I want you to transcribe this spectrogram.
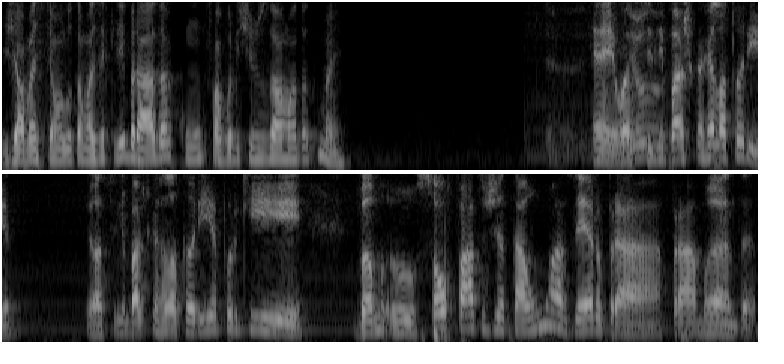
já vai ser uma luta mais equilibrada, com favoritismo da Amanda também. É, eu assino eu, embaixo com a relatoria. Eu assino embaixo com a relatoria porque vamos, só o fato de já estar 1 a 0 para Amanda,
